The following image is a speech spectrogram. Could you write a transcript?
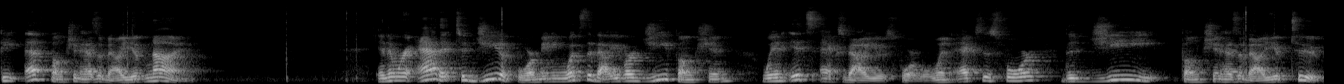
the f function has a value of 9. And then we're add it to g of 4, meaning what's the value of our g function when its x value is 4? Well, when x is 4, the g function has a value of 2.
